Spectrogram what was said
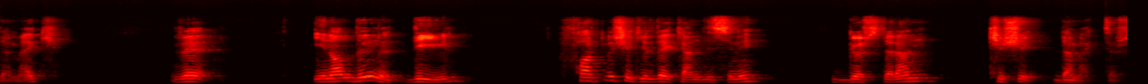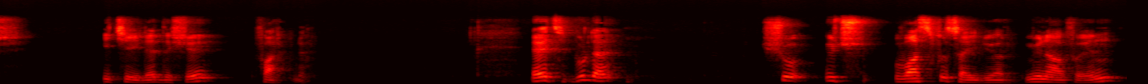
demek ve inandığını değil, farklı şekilde kendisini gösteren kişi demektir. İçiyle dışı farklı. Evet, burada şu üç vasfı sayılıyor münafığın.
